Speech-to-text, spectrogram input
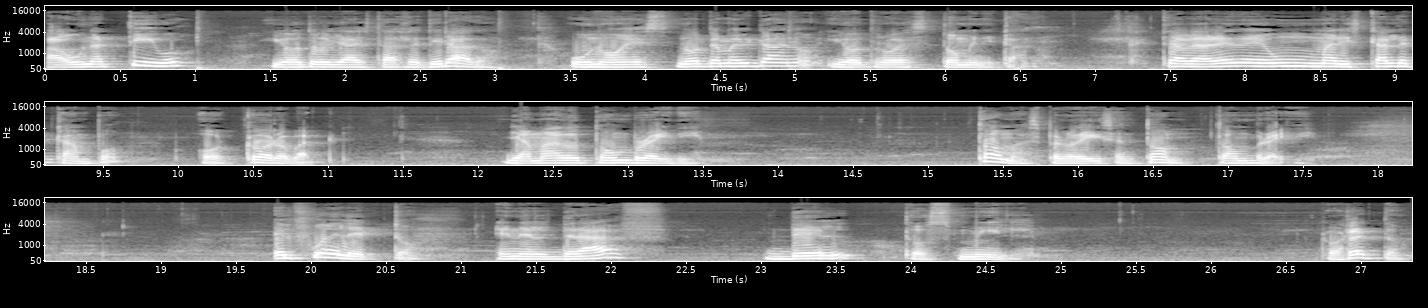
aún activo y otro ya está retirado. Uno es norteamericano y otro es dominicano. Te hablaré de un mariscal de campo o quarterback llamado Tom Brady. Thomas, pero le dicen Tom, Tom Brady. Él fue electo en el draft del 2000. Correcto,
